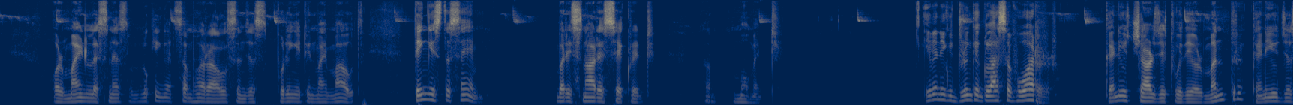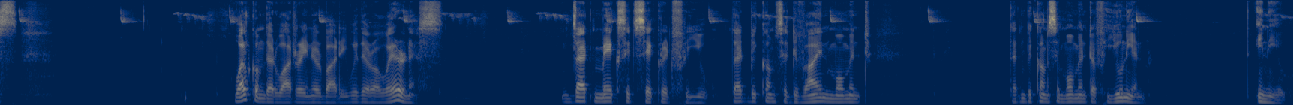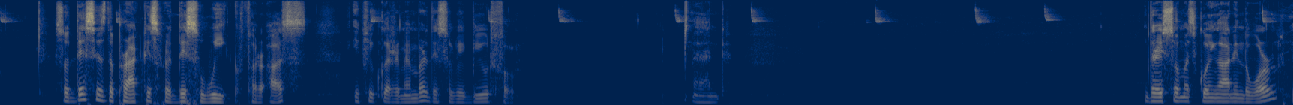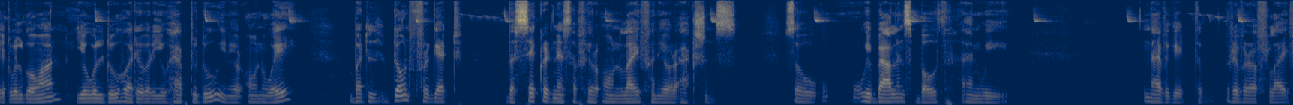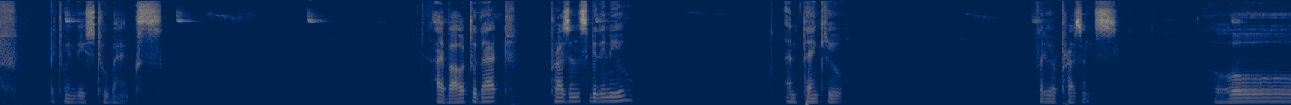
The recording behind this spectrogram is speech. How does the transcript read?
or mindlessness, looking at somewhere else and just putting it in my mouth, thing is the same, but it's not a sacred uh, moment. Even if you drink a glass of water, can you charge it with your mantra? Can you just welcome that water in your body with your awareness? That makes it sacred for you. That becomes a divine moment, that becomes a moment of union in you. So, this is the practice for this week for us. If you could remember, this will be beautiful. And there is so much going on in the world. It will go on. You will do whatever you have to do in your own way. But don't forget the sacredness of your own life and your actions. So we balance both and we navigate the river of life between these two banks. I bow to that presence within you and thank you for your presence. Oh.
